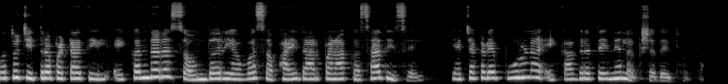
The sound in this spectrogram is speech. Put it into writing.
व तो चित्रपटातील एकंदरच सौंदर्य व सफाईदारपणा कसा दिसेल याच्याकडे पूर्ण एकाग्रतेने लक्ष देत होता.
